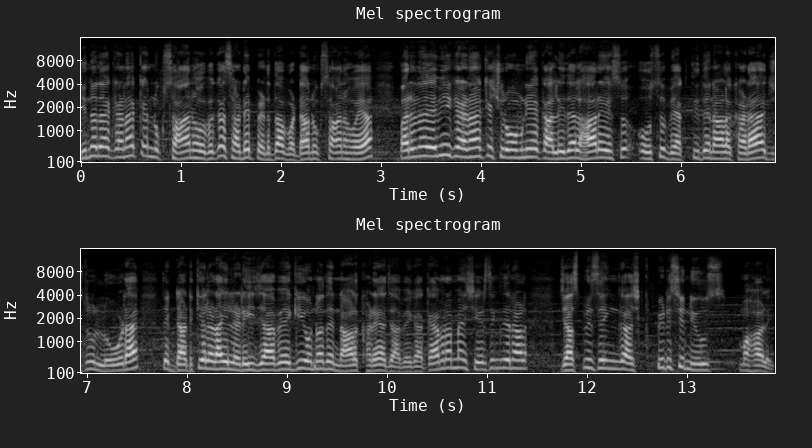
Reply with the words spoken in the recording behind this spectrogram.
ਜਿਨ੍ਹਾਂ ਦਾ ਕਹਿਣਾ ਕਿ ਨੁਕਸਾਨ ਹੋਵੇਗਾ, ਸਾਡੇ ਪਿੰਡ ਦਾ ਵੱਡਾ ਨੁਕਸਾਨ ਹੋਇਆ। ਪਰ ਇਹਨਾਂ ਦਾ ਇਹ ਵੀ ਕਹਿਣਾ ਕਿ ਸ਼੍ਰੋਮਣੀ ਅਕਾਲੀ ਦਲ ਹਰ ਇਸ, ਉਸ ਵਿਅਕਤੀ ਦੇ ਨਾਲ ਖੜਾ ਹੈ ਜਿਸ ਨੂੰ ਲੋੜ ਹੈ ਤੇ ਡਟ ਕੇ ਲੜਾਈ ਲੜੀ ਜਾਵੇਗੀ, ਉਹਨਾਂ ਦੇ ਨਾਲ ਖੜਿਆ ਜਾਵੇਗਾ। ਕੈਮਰਾਮੈਨ ਸ਼ੇਰ ਸਿੰਘ ਦੇ ਨਾਲ ਜਸਪ੍ਰੀਤ ਸਿੰਘ ਪੀਟੀਸੀ ਨਿਊਜ਼, ਮੋਹਾਲੀ।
